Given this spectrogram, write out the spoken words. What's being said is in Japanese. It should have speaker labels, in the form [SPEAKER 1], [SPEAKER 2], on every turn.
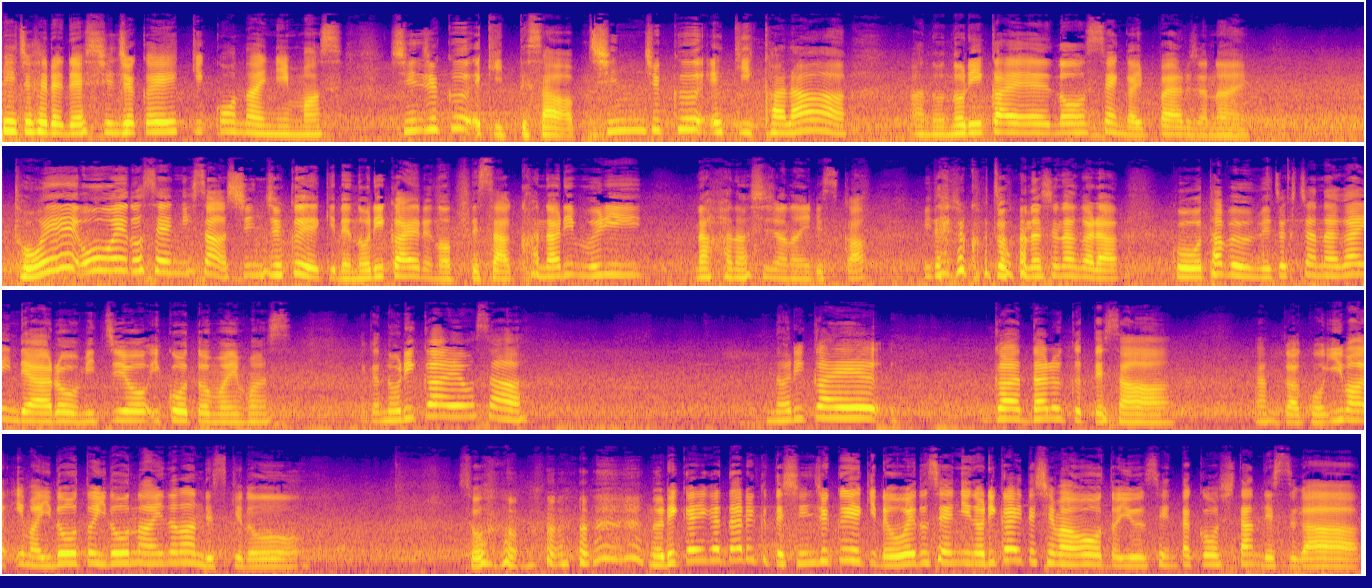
[SPEAKER 1] ピーチフルです。新宿駅構内にいます。新宿駅ってさ、新宿駅からあの乗り換えの線がいっぱいあるじゃない。都営大江戸線にさ、新宿駅で乗り換えるのってさ、かなり無理な話じゃないですか？みたいなことを話しながら、こう多分めちゃくちゃ長いんであろう道を行こうと思います。なんか乗り換えをさ、乗り換えがだるくてさ、なんかこう今、今移動と移動の間なんですけど、そう、乗り換えがだるくて新宿駅で大江戸線に乗り換えてしまおうという選択をしたんですが、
